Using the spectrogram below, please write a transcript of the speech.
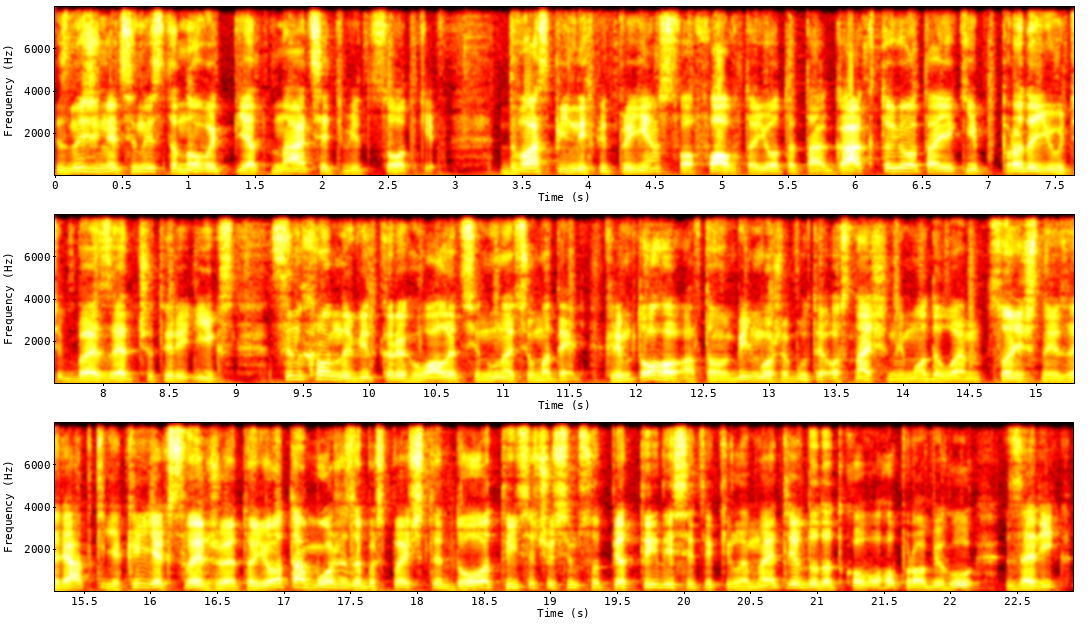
Зниження ціни становить 15%. Два спільних підприємства FAW Toyota та GAC Toyota, які продають BZ4X, синхронно відкоригували ціну на цю модель. Крім того, автомобіль може бути оснащений модулем сонячної зарядки, який, як стверджує Toyota, може забезпечити до 1750 км додаткового пробігу за рік.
